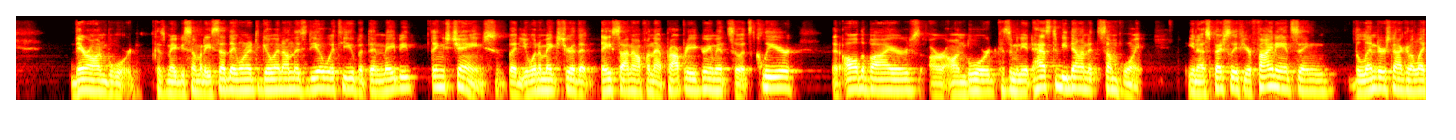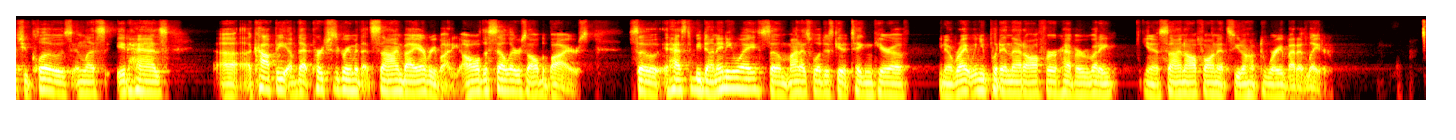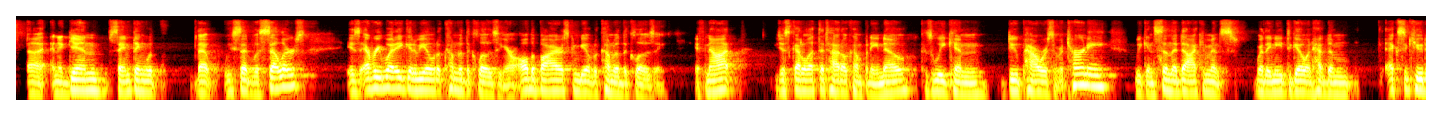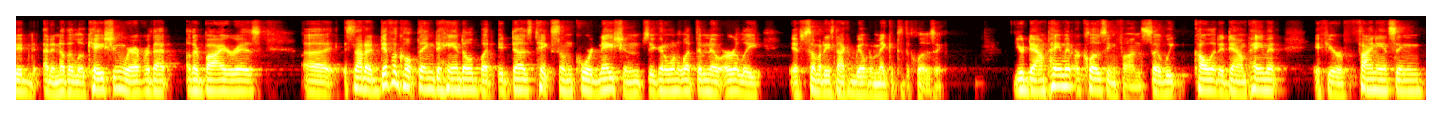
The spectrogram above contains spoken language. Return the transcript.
they're on board because maybe somebody said they wanted to go in on this deal with you, but then maybe things change. But you want to make sure that they sign off on that property agreement so it's clear that all the buyers are on board. Because I mean, it has to be done at some point. You know, especially if you're financing, the lender's not going to let you close unless it has uh, a copy of that purchase agreement that's signed by everybody, all the sellers, all the buyers. So it has to be done anyway. So might as well just get it taken care of. You know, right when you put in that offer, have everybody you know sign off on it so you don't have to worry about it later. Uh, and again, same thing with that we said with sellers is everybody going to be able to come to the closing or all the buyers can be able to come to the closing. If not you just got to let the title company know because we can do powers of attorney we can send the documents where they need to go and have them executed at another location wherever that other buyer is. Uh, it's not a difficult thing to handle but it does take some coordination so you're going to want to let them know early if somebody's not going to be able to make it to the closing your down payment or closing funds so we call it a down payment if you're financing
